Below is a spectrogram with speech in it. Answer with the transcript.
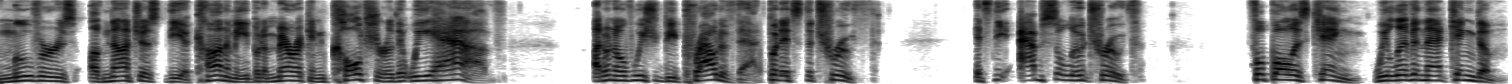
movers of not just the economy, but American culture that we have. I don't know if we should be proud of that, but it's the truth. It's the absolute truth. Football is king. We live in that kingdom.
